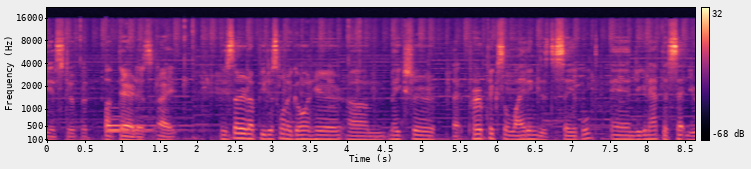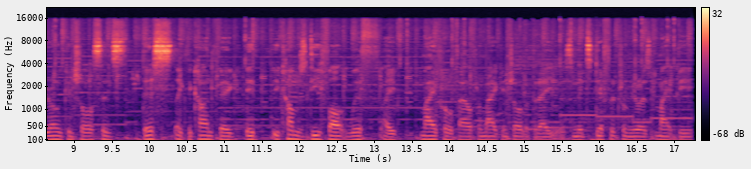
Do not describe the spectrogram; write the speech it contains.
Being stupid. Oh, there it is. Alright. You start it up, you just want to go in here, um, make sure that per pixel lighting is disabled, and you're going to have to set your own control since this, like the config, it, it comes default with like my profile for my controller that I use, and it's different from yours, it might be.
